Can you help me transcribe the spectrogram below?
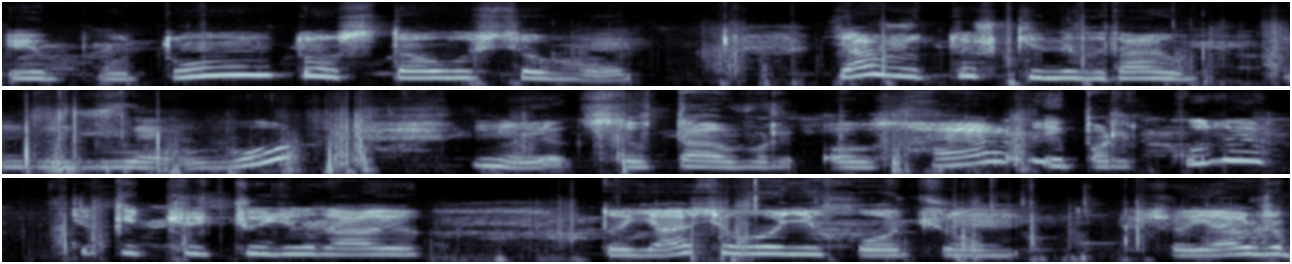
І потім то сталося во. Я вже трішки не граю в во. Ну, як це Tower і паркури, тільки чуть-чуть граю. То я сьогодні хочу, що я вже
